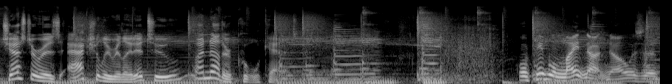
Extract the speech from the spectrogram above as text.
Chester is actually related to another cool cat. What people might not know is that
